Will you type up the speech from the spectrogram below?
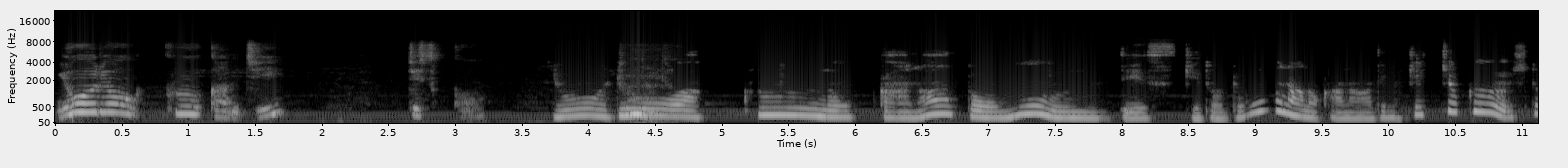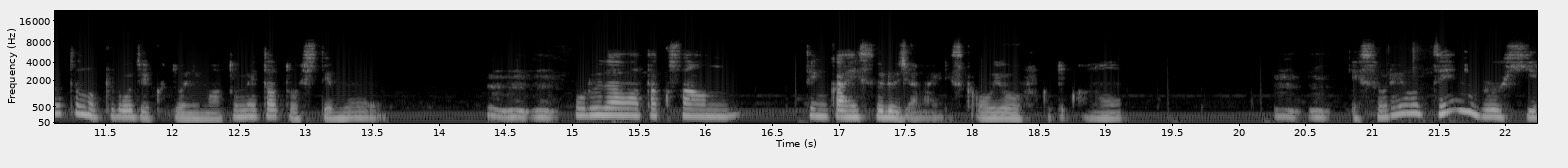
容量食う感じですか？容量は食うのかなと思うんですけど、どうなのかな？でも結局、一つのプロジェクトにまとめたとしても、うんうんうん。フォルダはたくさん展開するじゃないですか、お洋服とかの。うんうん。で、それを全部開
